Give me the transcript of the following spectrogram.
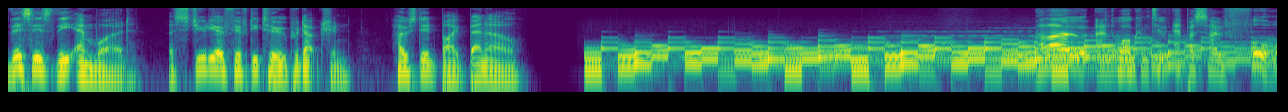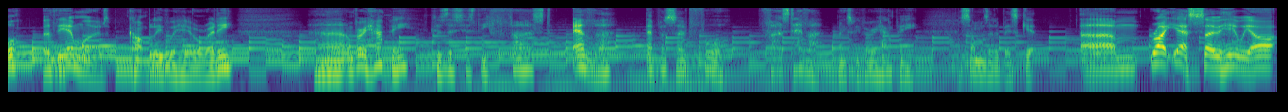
This is The M Word, a Studio 52 production, hosted by Ben Earl. Hello and welcome to episode four of the M Word. Can't believe we're here already. Uh, I'm very happy because this is the first ever episode four. First ever. Makes me very happy. Someone's had a biscuit. Um, right, yes, so here we are.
